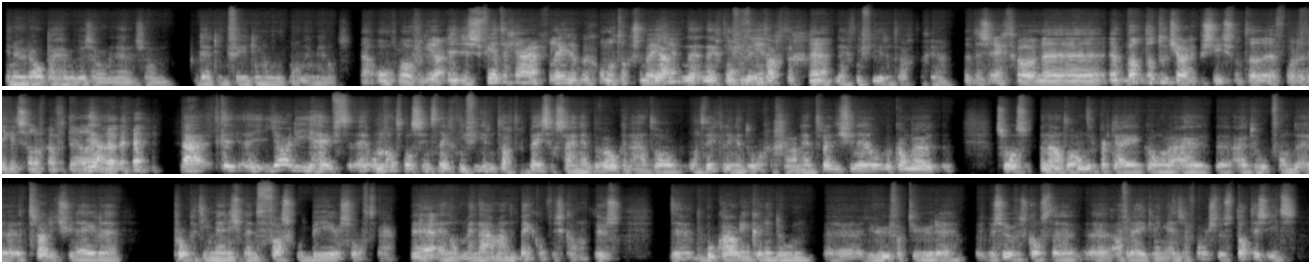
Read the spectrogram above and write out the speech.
in Europa hebben we zo'n zo'n 13, 1400 man inmiddels. Ja, ongelooflijk. Ja, het is 40 jaar geleden begonnen toch zo'n beetje? Ja, 1984. Ja. 1984, ja. Dat is echt gewoon... Uh, wat, wat doet Jardi precies? Want uh, voordat ik het zelf ga vertellen. Ja. nou, Jardi heeft, omdat we al sinds 1984 bezig zijn, hebben we ook een aantal ontwikkelingen doorgegaan. En traditioneel, we komen, zoals een aantal andere partijen, komen we uit, uit de hoek van de traditionele property management, vastgoedbeheer software. En dan met name aan de back-office kant. Dus de, de, boekhouding kunnen doen, uh, je huurfacturen, je servicekosten, uh, afrekening enzovoorts. Dus dat is iets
